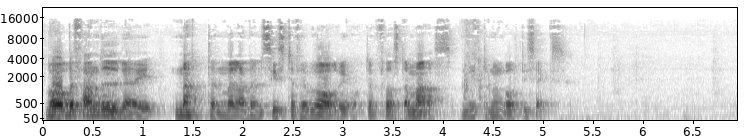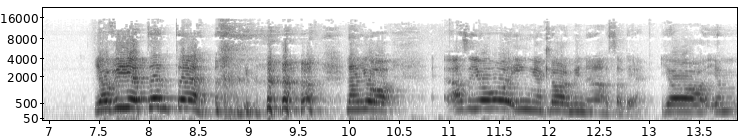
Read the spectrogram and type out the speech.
Var befann du dig natten mellan den sista februari och den första mars 1986? Jag vet inte! Nej, jag... Alltså jag har inga klara minnen alls av det. Jag, jag,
